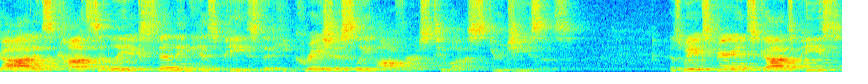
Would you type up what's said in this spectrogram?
God is constantly extending his peace that he graciously offers to us through Jesus. As we experience God's peace,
